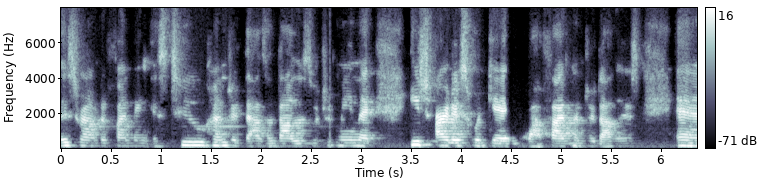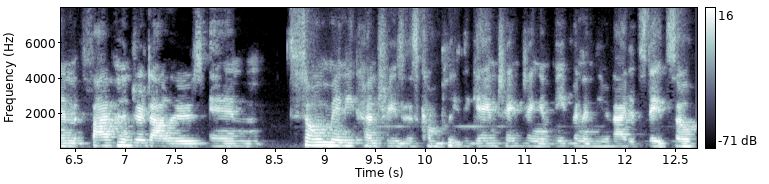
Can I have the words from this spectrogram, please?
this round of funding is $200,000, which would mean that each artist would get about $500 and $500 in so many countries is completely game changing and even in the United States. So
